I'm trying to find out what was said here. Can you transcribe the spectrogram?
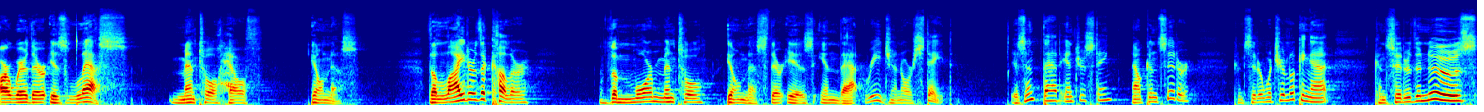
are where there is less mental health illness. The lighter the color, the more mental illness there is in that region or state. Isn't that interesting? Now consider consider what you're looking at. Consider the news.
